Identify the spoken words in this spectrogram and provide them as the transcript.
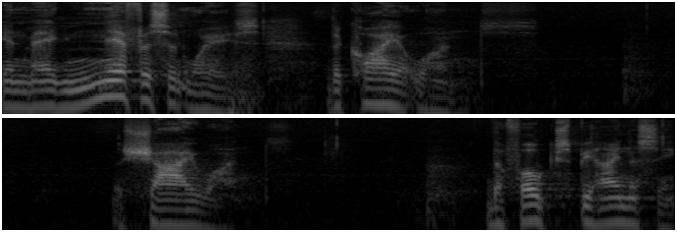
in magnificent ways the quiet ones, the shy ones, the folks behind the scenes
